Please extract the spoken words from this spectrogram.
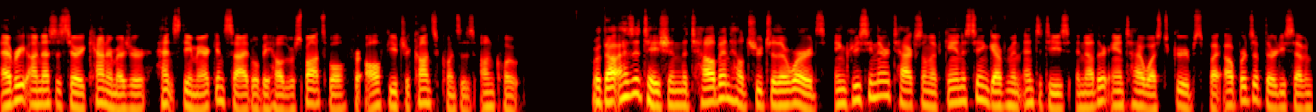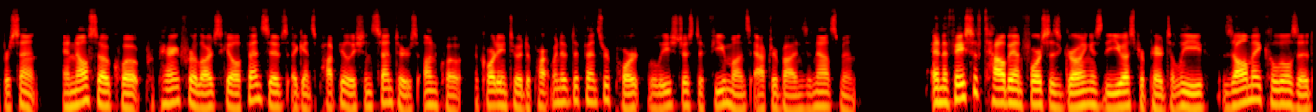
every unnecessary countermeasure, hence the American side will be held responsible for all future consequences, unquote. Without hesitation, the Taliban held true to their words, increasing their attacks on Afghanistan government entities and other anti West groups by upwards of 37%, and also, quote, preparing for large scale offensives against population centers, unquote, according to a Department of Defense report released just a few months after Biden's announcement. In the face of Taliban forces growing as the U.S. prepared to leave, Zalmay Khalilzad,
